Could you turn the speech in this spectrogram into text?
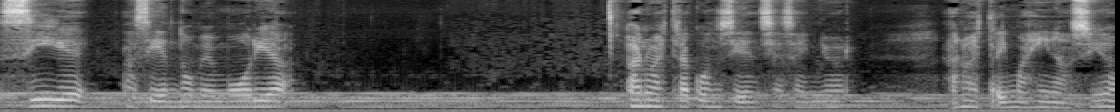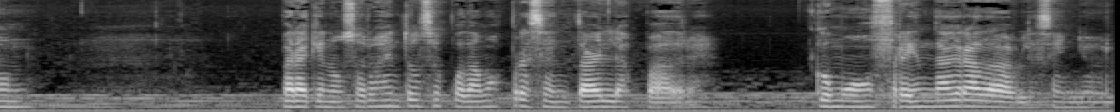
sigue haciendo memoria a nuestra conciencia, Señor, a nuestra imaginación, para que nosotros entonces podamos presentarlas, Padre, como ofrenda agradable, Señor,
